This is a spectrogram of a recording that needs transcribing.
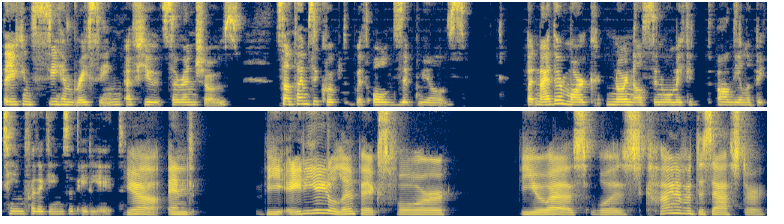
that you can see him racing a few Sorrentos, sometimes equipped with old Zipp wheels. But neither Mark nor Nelson will make it on the Olympic team for the Games of 88. Yeah, and the 88 Olympics for the US was kind of a disaster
